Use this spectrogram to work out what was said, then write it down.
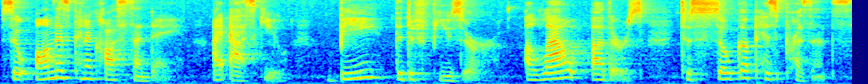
So on this Pentecost Sunday, I ask you, be the diffuser. Allow others to soak up his presence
